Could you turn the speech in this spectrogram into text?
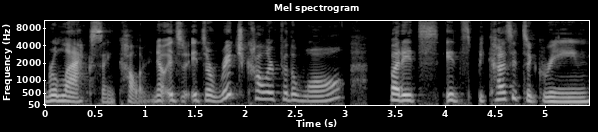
relaxing color. No, it's it's a rich color for the wall, but it's it's because it's a green.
